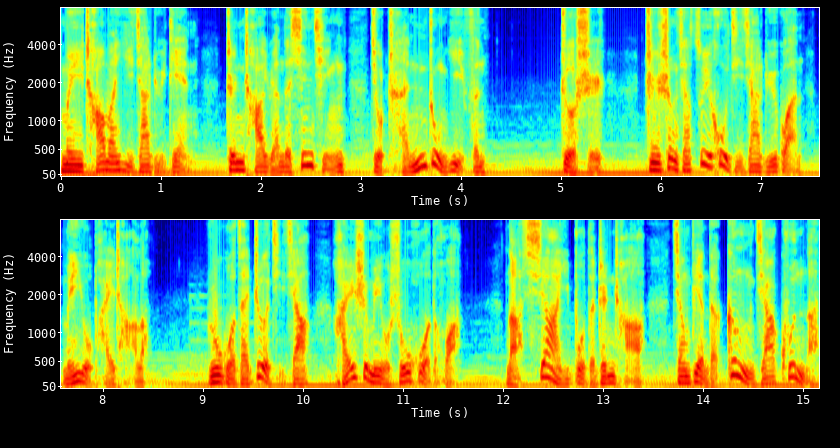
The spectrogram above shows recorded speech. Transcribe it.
每查完一家旅店，侦查员的心情就沉重一分。这时，只剩下最后几家旅馆没有排查了。如果在这几家还是没有收获的话，那下一步的侦查将变得更加困难。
